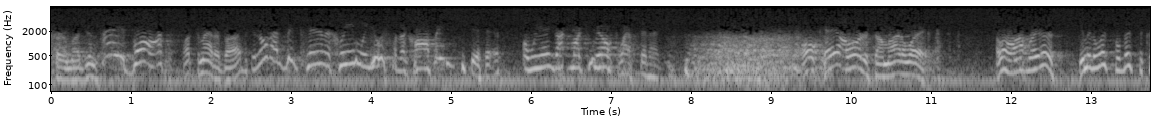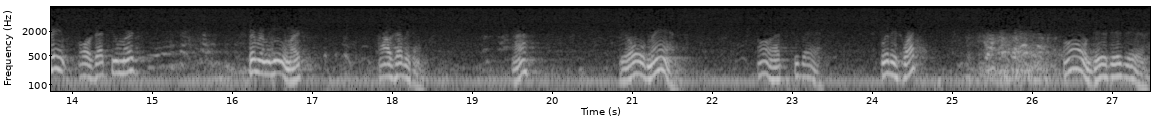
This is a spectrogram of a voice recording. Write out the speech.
Curmudgeon. Hey, boss. What's the matter, Bud? You know that big can of cream we use for the coffee? Yes. Oh, we ain't got much milk left in it. Okay, I'll order some right away. Hello, operator. Give me the wistful Vista cream. Oh, is that you, Mert? Fibber McGee, Mert. How's everything? Huh? Your old man. Oh, that's too bad. Split his what? Oh, dear, dear, dear.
